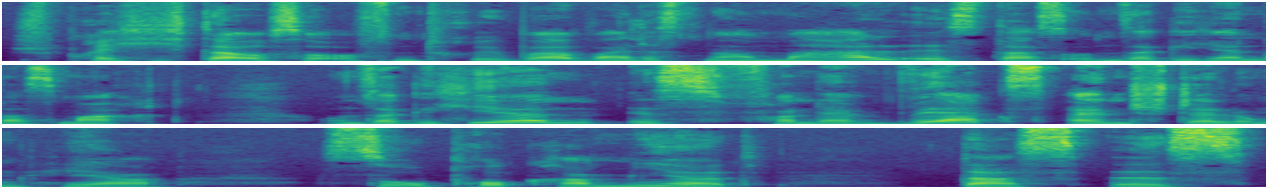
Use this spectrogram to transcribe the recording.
spreche ich da auch so offen drüber, weil es normal ist, dass unser Gehirn das macht. Unser Gehirn ist von der Werkseinstellung her so programmiert, dass es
